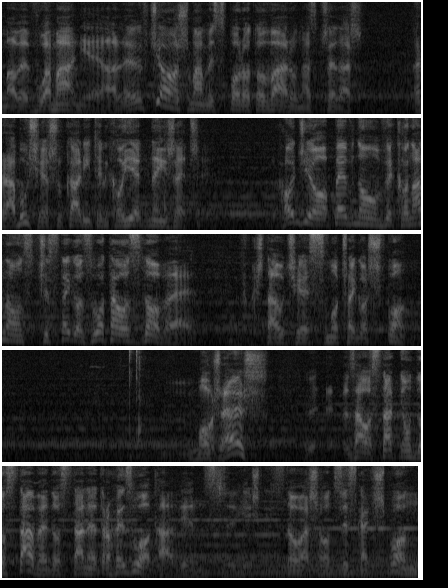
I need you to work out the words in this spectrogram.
małe włamanie, ale wciąż mamy sporo towaru na sprzedaż. Rabusie szukali tylko jednej rzeczy. Chodzi o pewną wykonaną z czystego złota ozdobę w kształcie smoczego szponu. Możesz? Za ostatnią dostawę dostanę trochę złota, więc jeśli zdołasz odzyskać szpon,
